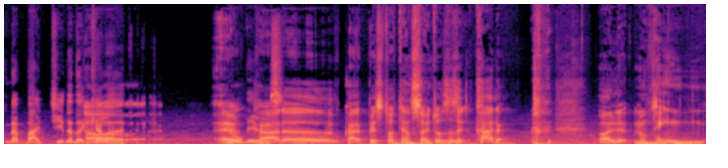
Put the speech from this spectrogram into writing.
na batida daquela... É, Meu o Deus. cara, o cara prestou atenção em todas as. Cara, olha, não tem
